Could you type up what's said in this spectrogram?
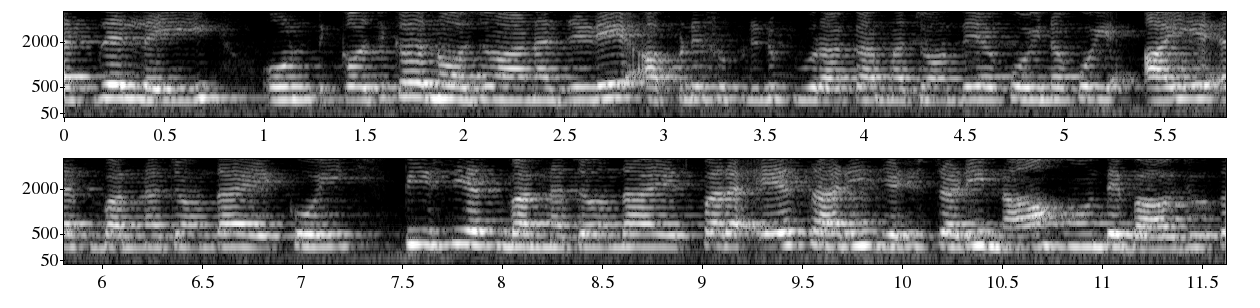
ਇਸ ਦੇ ਲਈ ਉਨ- ਕੁਝ ਕੁ ਨੌਜਵਾਨ ਆ ਜਿਹੜੇ ਆਪਣੇ ਸੁਪਨੇ ਨੂੰ ਪੂਰਾ ਕਰਨਾ ਚਾਹੁੰਦੇ ਆ, ਕੋਈ ਨਾ ਕੋਈ ਆਈਏਐਸ ਬਣਨਾ ਚਾਹੁੰਦਾ ਹੈ ਕੋਈ ਪੀਸੀਐਸ ਬਣਨਾ ਚਾਹੁੰਦਾ ਹੈ ਪਰ ਇਹ ਸਾਰੀ ਜਿਹੜੀ ਸਟੱਡੀ ਨਾ ਹੋਣ ਦੇ ਬਾਵਜੂਦ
